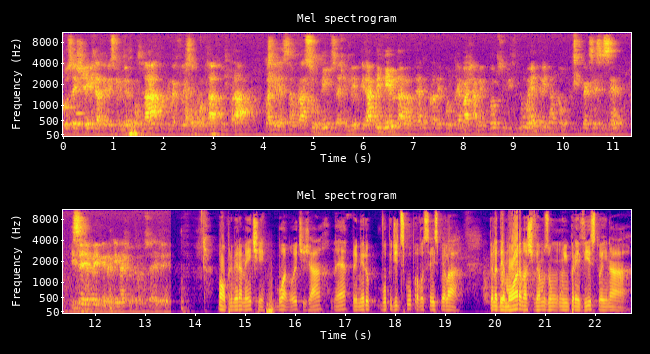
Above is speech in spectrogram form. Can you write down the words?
Você chega e já teve esse primeiro contato, como é que foi seu contato para direção para assumir o CRB, tirar primeiro da lanterna para depois do rebaixamento, como se diz, não é treinador. Como é que você se sente? E seja bem-vindo aqui na estrutura do CRB. Bom, primeiramente, boa noite já. Né? Primeiro, vou pedir desculpa a vocês pela, pela demora. Nós tivemos um, um imprevisto aí na,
